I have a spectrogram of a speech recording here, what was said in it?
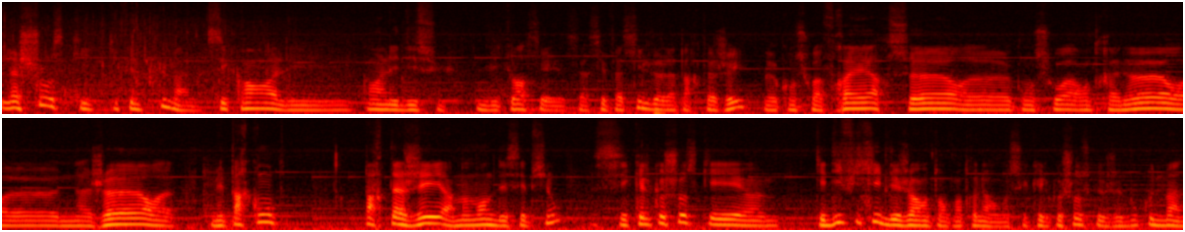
La chose qui, fait le plus mal, c'est quand elle est, quand elle est déçue. Une victoire, c'est assez facile de la partager, euh, qu'on soit frère, sœur, qu'on soit entraîneur, nageur. Mais par contre, partager un moment de déception, c'est quelque chose qui est, qui est difficile déjà en tant qu'entraîneur. C'est quelque chose que j'ai beaucoup de mal.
